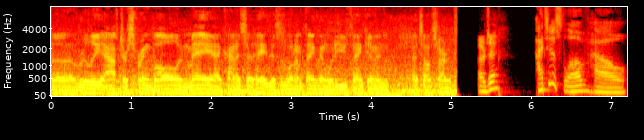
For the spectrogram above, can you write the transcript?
uh, really after spring ball in May, I kind of said, "Hey, this is what I'm thinking. What are you thinking?" And that's how it started. RJ? I just love how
